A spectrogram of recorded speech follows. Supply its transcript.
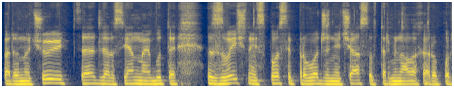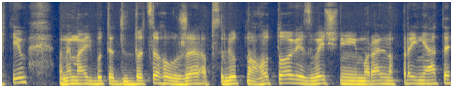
переночують. Це для росіян має бути звичний спосіб проводження часу в терміналах аеропортів. Вони мають бути до цього вже абсолютно готові, звичні і морально прийняти,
